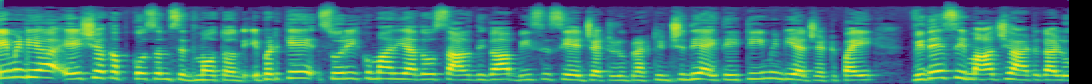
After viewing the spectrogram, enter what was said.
టీమిండియా ఏషియా కప్ కోసం సిద్దమవుతోంది ఇప్పటికే సూర్యకుమార్ యాదవ్ సారథిగా బీసీసీఐ జట్టును ప్రకటించింది. అయితే టీమిండియా జట్టుపై విదేశీ మాజీ ఆటగాళ్ళు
